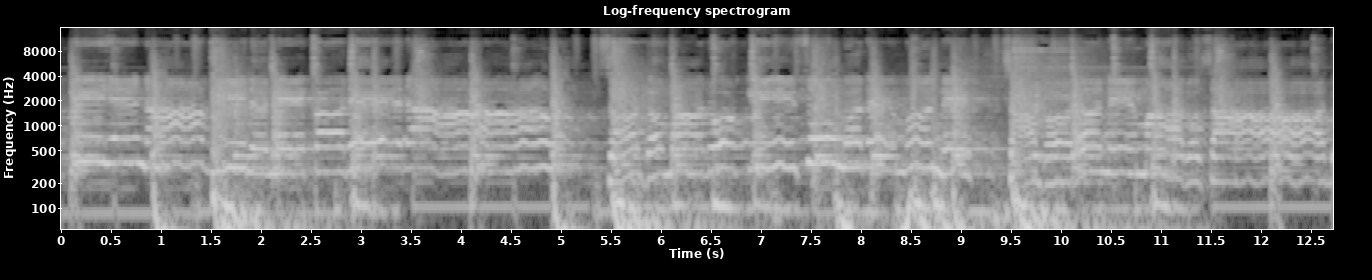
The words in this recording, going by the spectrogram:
ચીઠી ના વીરને કરે રામ. સગ મારો કી સુમરે મને સાંભળ ને મારો સાદ.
